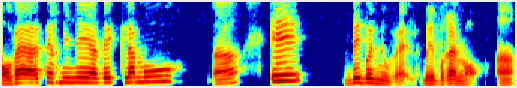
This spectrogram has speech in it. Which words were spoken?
On va terminer avec l'amour, hein, et des bonnes nouvelles, mais vraiment. Hein.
